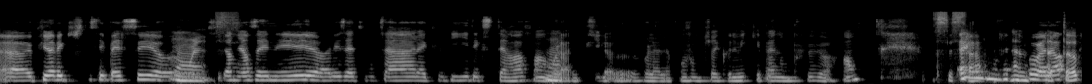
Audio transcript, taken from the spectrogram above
Euh, et puis avec tout ce qui s'est passé euh, ces dernières années, euh, les attentats, la Covid, etc. Enfin voilà, et puis voilà la conjoncture économique qui est pas non plus. Hein. C'est ça. voilà. Top.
